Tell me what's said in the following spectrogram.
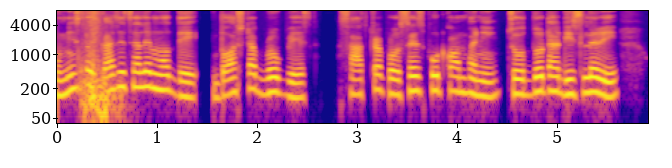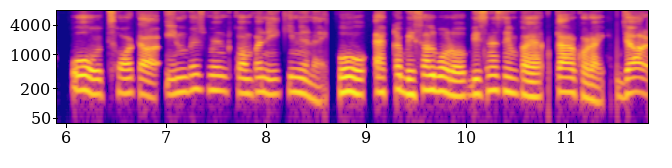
উনিশশো একাশি সালের মধ্যে দশটা ব্রুব্রিজ সাতটা প্রসেস ফুড কোম্পানি, চোদ্দটা ডিসলারি ও ছটা ইনভেস্টমেন্ট কোম্পানি কিনে নেয় ও একটা বিশাল বড় বিজনেস এম্পায়ার দাঁড় করায়, যার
